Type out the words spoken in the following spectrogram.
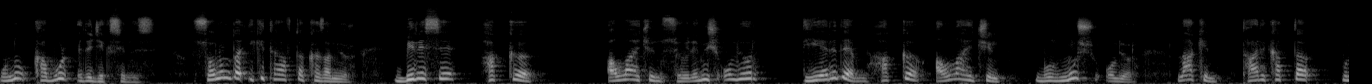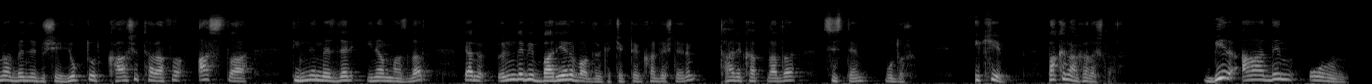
onu kabul edeceksiniz. Sonunda iki taraf da kazanıyor. Birisi hakkı Allah için söylemiş oluyor. Diğeri de hakkı Allah için bulmuş oluyor. Lakin tarikatta buna benzer bir şey yoktur. Karşı tarafı asla dinlemezler, inanmazlar. Yani önünde bir bariyer vardır gerçekten kardeşlerim. Tarikatlarda sistem budur. İki, bakın arkadaşlar. Bir Adem olun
